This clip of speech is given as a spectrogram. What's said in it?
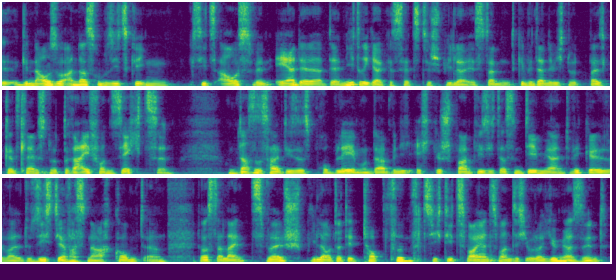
äh, genauso andersrum sieht es aus, wenn er der, der niedriger gesetzte Spieler ist. Dann gewinnt er nämlich nur bei Grand Slams nur drei von 16. Und das ist halt dieses Problem. Und da bin ich echt gespannt, wie sich das in dem Jahr entwickelt, weil du siehst ja, was nachkommt. Ähm, du hast allein zwölf Spieler unter den Top 50, die 22 oder jünger sind.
